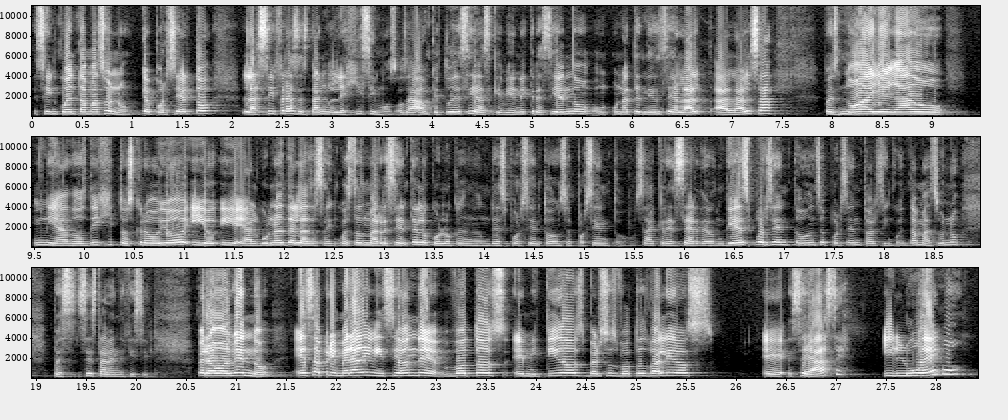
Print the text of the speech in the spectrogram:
50 más 1, que por cierto, las cifras están lejísimos. O sea, aunque tú decías que viene creciendo una tendencia al, al alza, pues no ha llegado ni a dos dígitos, creo yo, y, y, algunas de las encuestas más recientes lo colocan en un 10%, 11%. O sea, crecer de un 10%, 11% al 50 más 1, pues sí está bien difícil. Pero volviendo, esa primera división de votos emitidos versus votos válidos eh, se hace. Y luego,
